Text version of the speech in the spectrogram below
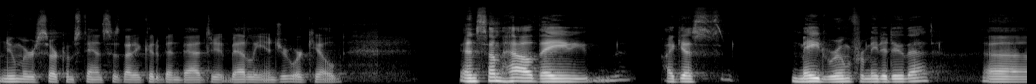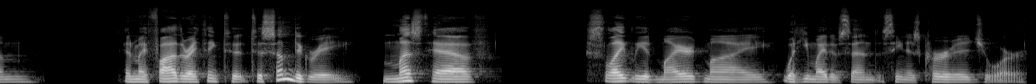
numerous circumstances that I could have been badly badly injured or killed, and somehow they, I guess, made room for me to do that. Um, and my father, I think, to to some degree, must have slightly admired my what he might have seen as courage or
